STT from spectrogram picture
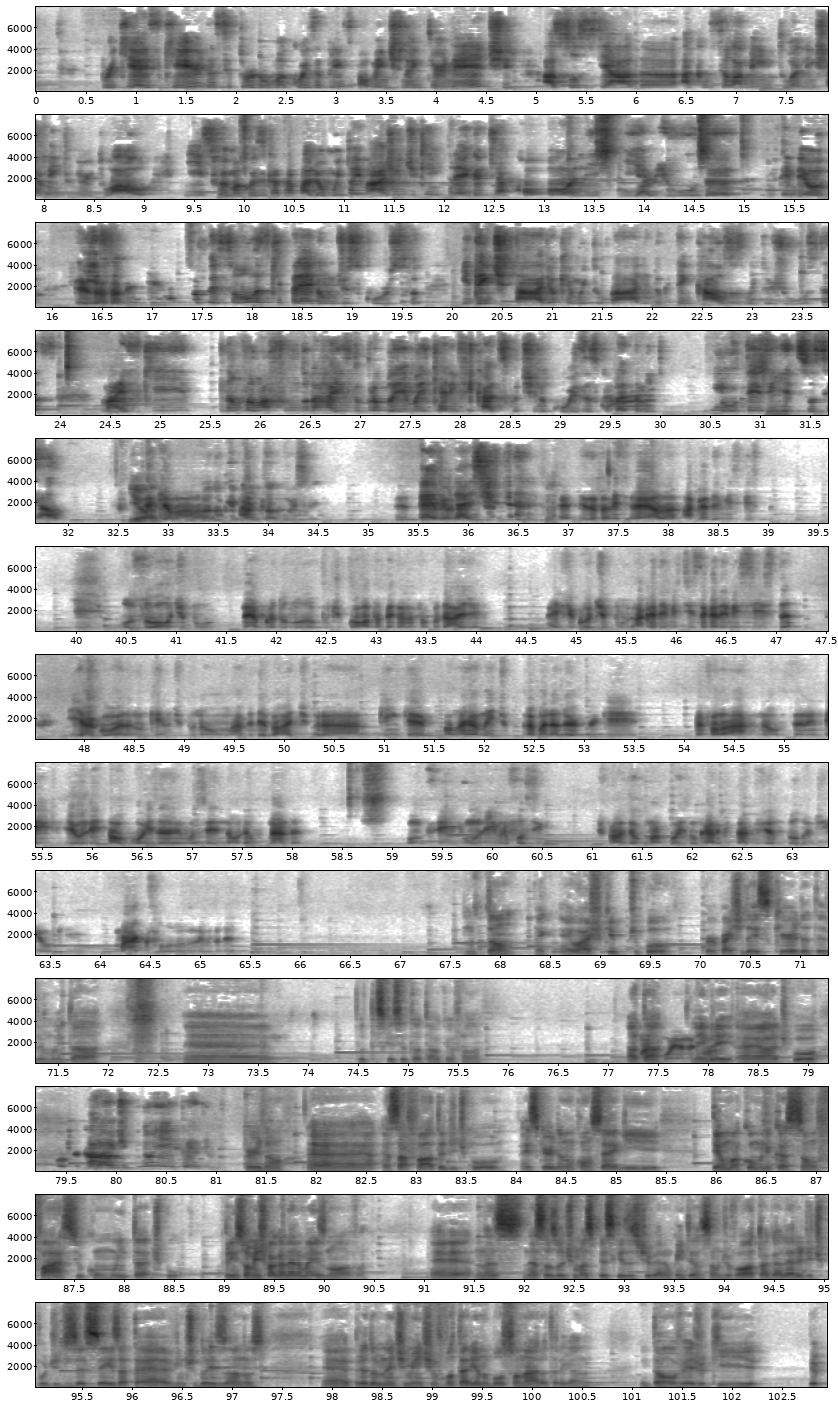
Porque a esquerda se tornou uma coisa, principalmente na internet, associada a cancelamento, a linchamento virtual. E isso foi uma coisa que atrapalhou muito a imagem de quem prega que acolhe, que ajuda, entendeu? Exatamente. São pessoas que pregam um discurso identitário, que é muito válido, que tem causas muito justas, mas que não vão a fundo na raiz do problema e querem ficar discutindo coisas completamente inúteis Sim. em rede social. E eu, Aquela. Culpa do isso aí. É verdade. É, exatamente, é ela academicista. Que usou, tipo, na época do Lula de cota pra entrar na faculdade. Aí ficou, tipo, academicista, academicista. E agora não quer, tipo, não abre debate pra quem quer falar realmente, tipo, trabalhador. Porque vai falar, ah, não, você não entende. Eu li tal coisa e você não leu nada. Como se um livro fosse fazer alguma coisa de um cara que tá vivendo todo dia o que Marx falou no livro dele. Então, é- eu acho que, tipo, por parte da esquerda teve muita. É... Puta, esqueci total o que eu ia falar. Ah tá, Maconha, né, lembrei. É, tipo, Carol, diminui, hein, Pedro? perdão. É, essa falta de, tipo, a esquerda não consegue ter uma comunicação fácil com muita, tipo, principalmente com a galera mais nova. É, nas, nessas últimas pesquisas que tiveram com intenção de voto, a galera de, tipo, de 16 até 22 anos é, predominantemente votaria no Bolsonaro, tá ligado? Então eu vejo que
